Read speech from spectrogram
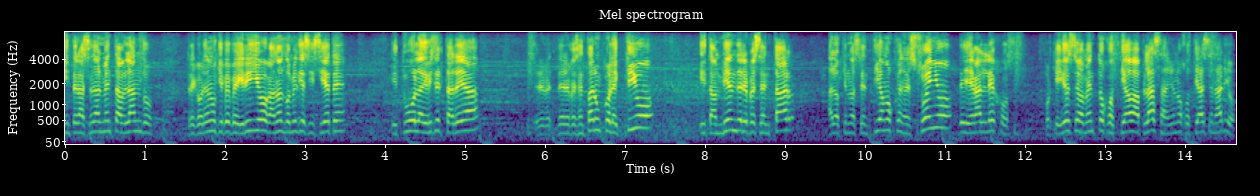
internacionalmente hablando. Recordemos que Pepe Grillo ganó el 2017 y tuvo la difícil tarea de representar un colectivo y también de representar a los que nos sentíamos con el sueño de llegar lejos. Porque yo en ese momento hosteaba plaza, yo no hosteaba escenario.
